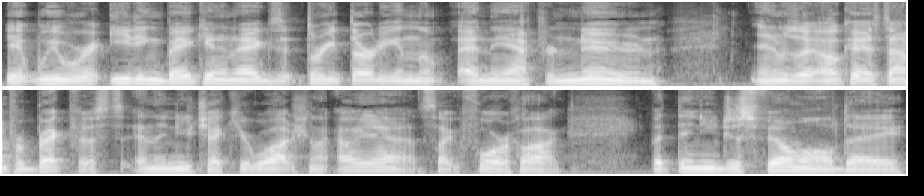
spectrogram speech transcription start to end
It, we were eating bacon and eggs at 3:30 in the in the afternoon, and it was like, okay, it's time for breakfast. And then you check your watch, and like, oh yeah, it's like four o'clock. But then you just film all day.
